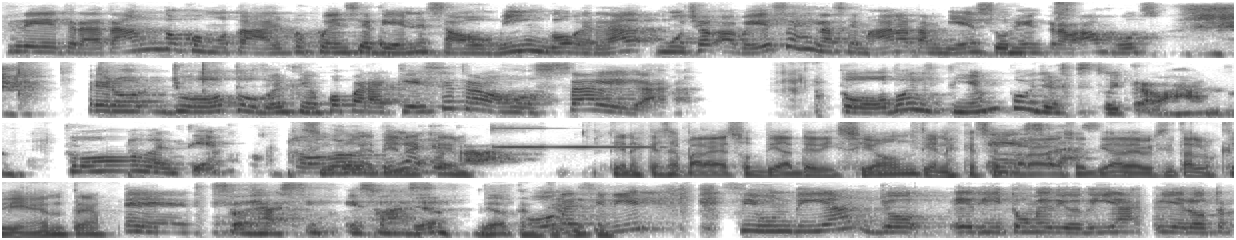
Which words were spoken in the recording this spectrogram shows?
retratando como tal, pues pueden ser viernes, sábado, domingo, ¿verdad? Muchas, a veces en la semana también surgen trabajos, pero yo todo el tiempo, para que ese trabajo salga, todo el tiempo yo estoy trabajando, todo el tiempo, todos los días yo trabajo. Tienes que separar esos días de edición, tienes que separar esos días de visitar a los clientes. Eso es así, eso es así. o decidir si un día yo edito mediodía y el otro,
